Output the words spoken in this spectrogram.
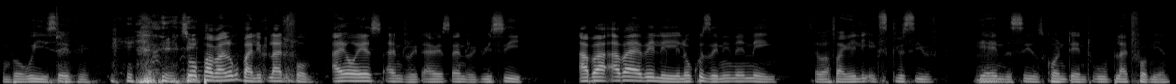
kumbe kuyi-seven. So phambana kubhala i-platform ios android ios android we see. Aba abaye bele lokhuzeni eningi siyabafakela i-exclusive behind the scenes content ku-platform yena.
